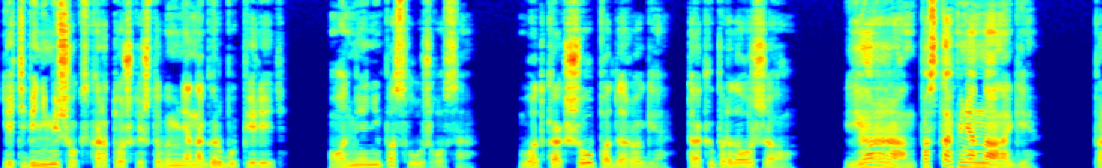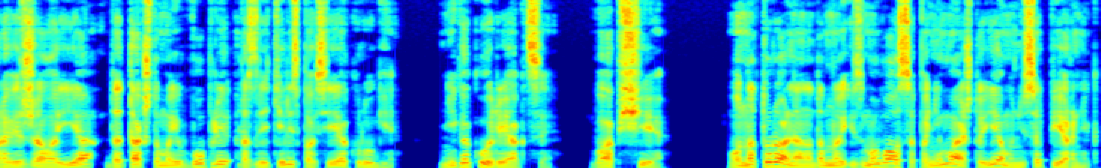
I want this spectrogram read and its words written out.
Я тебе не мешок с картошкой, чтобы меня на горбу переть. Он меня не послушался. Вот как шел по дороге, так и продолжал. «Яран, поставь меня на ноги!» Провизжала я, да так, что мои вопли разлетелись по всей округе. Никакой реакции. Вообще. Он натурально надо мной измывался, понимая, что я ему не соперник.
